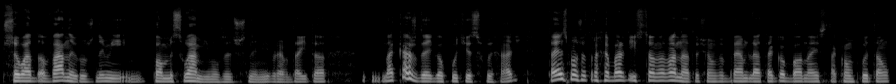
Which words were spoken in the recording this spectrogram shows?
przeładowany różnymi pomysłami muzycznymi, prawda? I to na każdej jego płycie słychać. Ta jest może trochę bardziej stonowana, to się wybrałem dlatego, bo ona jest taką płytą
